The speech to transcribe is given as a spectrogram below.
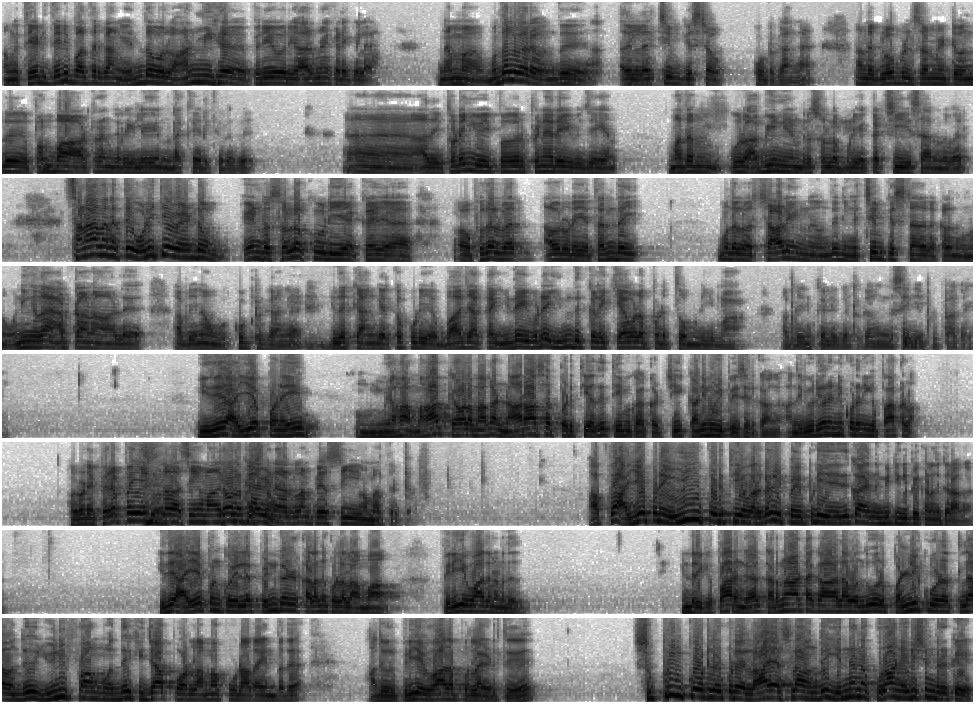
அவங்க தேடி தேடி பார்த்துருக்காங்க. எந்த ஒரு ஆன்மீக பெரியவர் யாருமே கிடைக்கல. நம்ம முதல்வரை வந்து அதில் சீஃப் கெஸ்டாக போட்டிருக்காங்க அந்த குளோபல் சம்மிட் வந்து பம்பா ஆற்றங்கரையிலேயே நடக்க இருக்கிறது. அதை தொடங்கி வைப்பவர் பினரை விஜயன் மதம் ஒரு அபின் என்று சொல்லக்கூடிய கட்சியை சார்ந்தவர். சனாதனத்தை ஒழிக்க வேண்டும் என்று சொல்லக்கூடிய க புதல்வர் அவருடைய தந்தை முதல்வர் ஸ்டாலின் வந்து நீங்கள் சீஃப் கெஸ்டா அதில் கலந்துக்கணும். நீங்கள் தான் ஆப்டான ஆளு அப்படின்னு அவங்க கூப்பிட்ருக்காங்க இதற்கு அங்கே இருக்கக்கூடிய பாஜக இதை விட இந்துக்களை கேவலப்படுத்த முடியுமா அப்படின்னு கேள்வி கேட்டிருக்காங்க. இந்த செய்தி எப்படி பார்க்குறீங்க? இதே ஐயப்பனை மகா மகா கேவலமாக நாராசப்படுத்தியது திமுக கட்சி. கனிமொழி பேசியிருக்காங்க. அந்த வீடியோவில் இன்னைக்கு கூட நீங்கள் பார்க்கலாம். அவருடைய பிறப்பையே அசிங்கமாக எல்லாம் பேசி பார்த்திருக்கேன். அப்ப ஐயப்பனை இழிவுபடுத்தியவர்கள் இப்ப எப்படி எதுக்காக இந்த மீட்டிங்ல போய் கலந்துக்கிறாங்க? இது ஐயப்பன் கோயில்ல பெண்கள் கலந்து கொள்ளலாமா? பெரிய விவாதம் நடந்தது. இன்றைக்கு பாருங்க கர்நாடகால வந்து ஒரு பள்ளிக்கூடத்துல வந்து யூனிஃபார்ம் வந்து ஹிஜாப் போடலாமா கூடாதா என்பதை அது ஒரு பெரிய விவாத பொருளா எடுத்து சுப்ரீம் கோர்ட்ல இருக்கக்கூடிய லாயர்ஸ்லாம் வந்து என்னென்ன குரான் எடிஷன் இருக்கு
